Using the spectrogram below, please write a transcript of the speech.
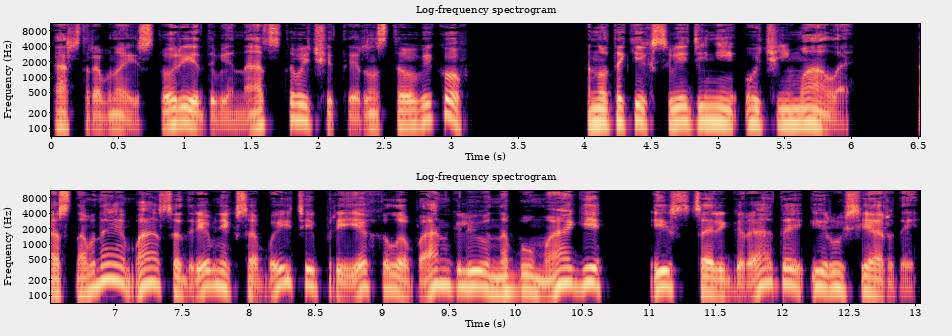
островной истории XII-XIV веков. Но таких сведений очень мало, Основная масса древних событий приехала в Англию на бумаге из Царьграда и Русерды.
